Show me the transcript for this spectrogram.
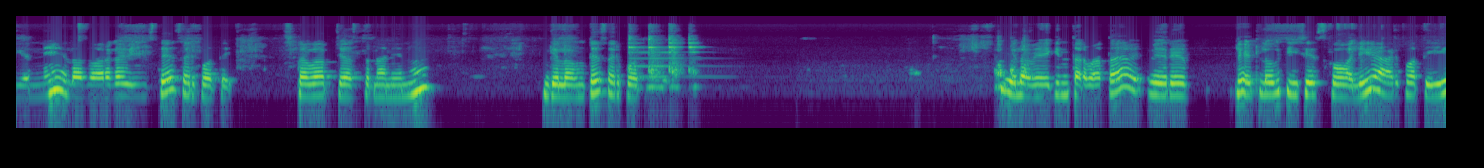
ఇవన్నీ ఇలా దోరగా వేయించితే సరిపోతాయి. స్టవ్ ఆఫ్ చేస్తున్నా నేను. ఇలా ఉంటే సరిపోతుంది. ఇలా వేగిన తర్వాత వేరే ప్లేట్లోకి తీసేసుకోవాలి. ఆరిపోతాయి.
